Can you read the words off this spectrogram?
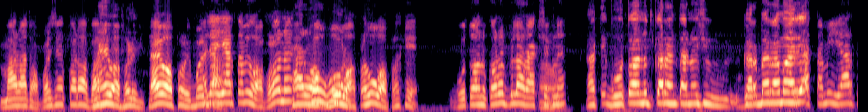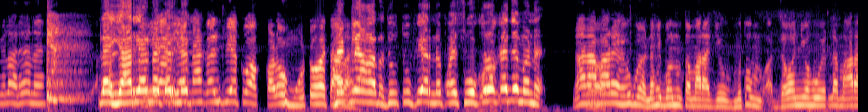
માર વાત વાપરશે જઈને ભાઈ વાપરવી. ના વાપરે બસ યાર તમે વાપરો ને. હું વાપરો હું વાપરો કે? ગોતવાનું કરો ને પેલા રાક્ષસ ને હા તે ગોતવાનું જ કરે તાનો શું ગરબા રમા રહ્યા? તમે યાર પેલા રહ્યા ને. એટલે યાર યાર ના કરી ના કરી લે તો કડો મોટો હતા તારા નકલે આ બધું તું ફેર ને પછી છોકરો કહી દે મને. ના ના મારે એવું નહીં બનવું તમારા જેવું. હું તો જવાનીઓ હું એટલે મારે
